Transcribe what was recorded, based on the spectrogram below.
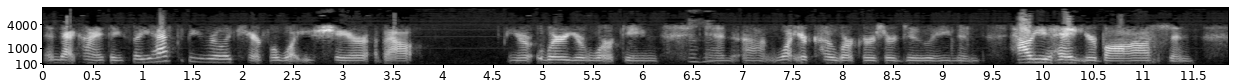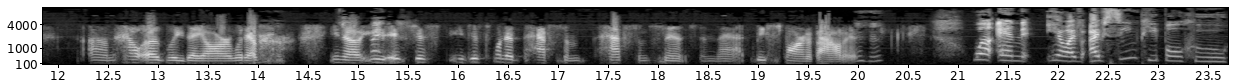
and that kind of thing. So you have to be really careful what you share about your where you're working and um, what your coworkers are doing and how you hate your boss and um how ugly they are whatever. You know you, it's just you just want to have some have some sense in that. Be smart about it. Well, and you know, I've I've seen people who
